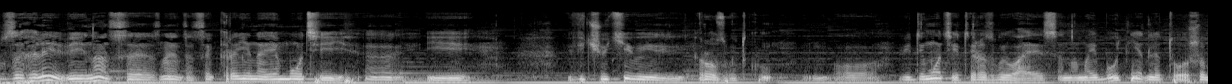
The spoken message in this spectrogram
Взагалі, війна це, знаєте, це країна емоцій е, і відчуттів і розвитку. Бо від емоцій ти розвиваєшся на майбутнє для того, щоб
